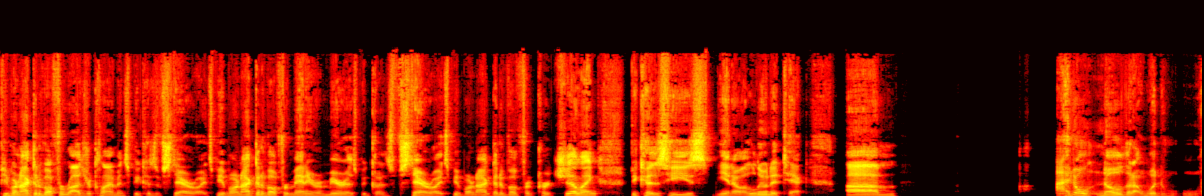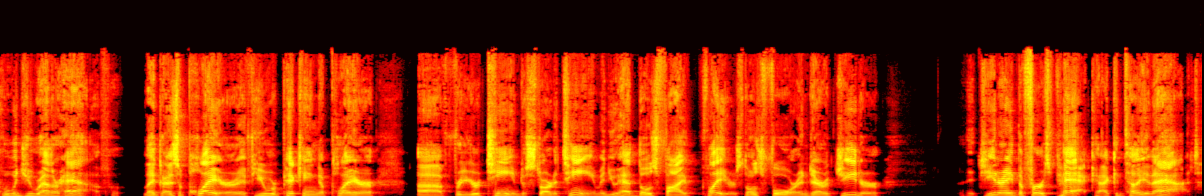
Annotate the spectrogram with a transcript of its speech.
People are not going to vote for Roger Clemens because of steroids. People are not going to vote for Manny Ramirez because of steroids. People are not going to vote for Curt Schilling because he's, you know, a lunatic. Um, I don't know that I would. Who would you rather have? Like as a player, if you were picking a player uh, for your team to start a team, and you had those five players, those four, and Derek Jeter, Jeter ain't the first pick. I can tell you that.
